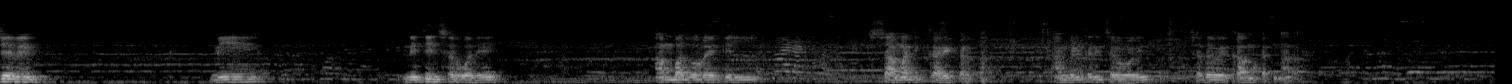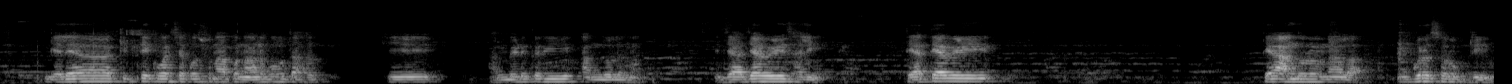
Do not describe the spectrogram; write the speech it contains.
जय भीम. मी नितीन सर्वदे अंबाजोगा येथील सामाजिक कार्यकर्ता आंबेडकरी चळवळीत सदैव काम करणारा. गेल्या कित्येक वर्षापासून आपण अनुभवत आहोत की आंबेडकरी आंदोलनं ज्या ज्या वेळी झाली त्या त्यावेळी त्या आंदोलनाला उग्र स्वरूप देऊन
